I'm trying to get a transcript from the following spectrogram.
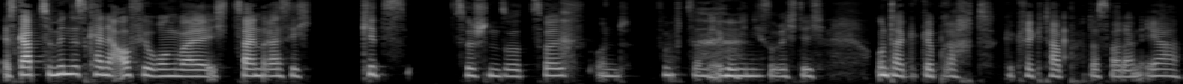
es gab zumindest keine Aufführung, weil ich 32 Kids zwischen so 12 und 15 irgendwie nicht so richtig untergebracht gekriegt habe. Das war dann eher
